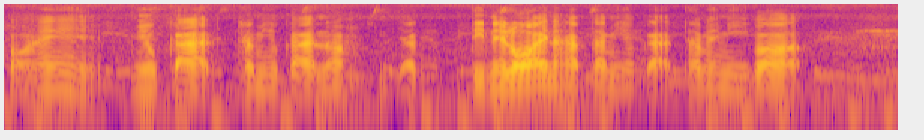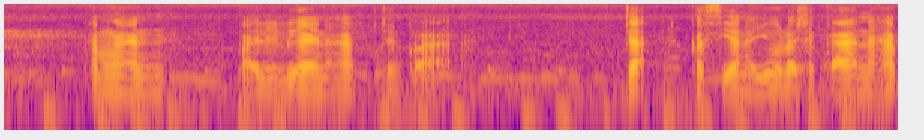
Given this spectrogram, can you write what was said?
ขอให้มีโอกาสถ้ามีโอกาสเนาะอยากติดในร้อยนะครับ ถ้ามีโอกาสถ้าไม่มีก็ทำงานไปเรื่อยๆนะครับ จนกว่าจะเกษียณอายุราชการนะครับ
